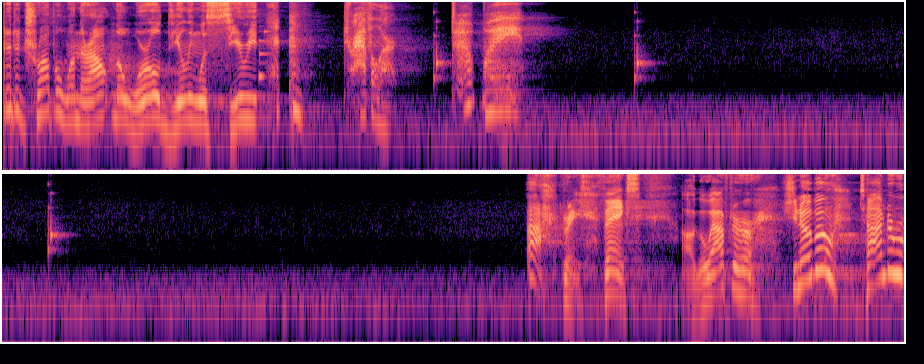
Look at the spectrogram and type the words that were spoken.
get into trouble when they're out in the world dealing with serious. Traveler. That way. Ah, great, thanks. I'll go after her. Shinobu, time to.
